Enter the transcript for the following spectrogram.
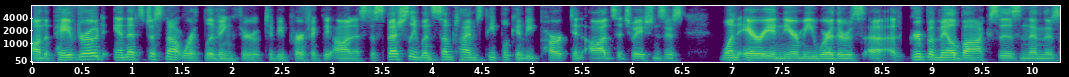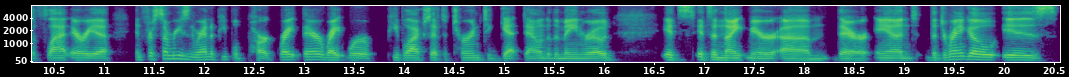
on the paved road. And that's just not worth living through, to be perfectly honest, especially when sometimes people can be parked in odd situations. There's one area near me where there's a, group of mailboxes and then there's a flat area. And for some reason, random people park right there, right where people actually have to turn to get down to the main road. It's it's a nightmare um, there. And the Durango is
